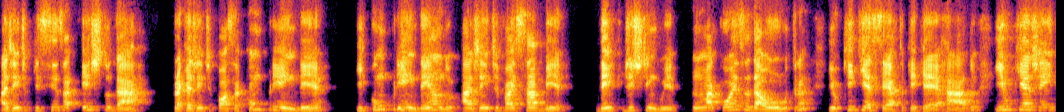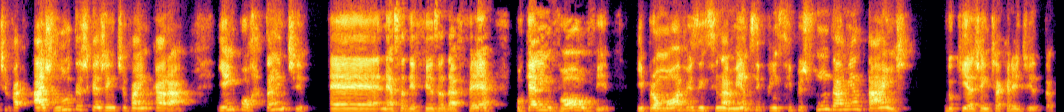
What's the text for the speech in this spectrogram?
A gente precisa estudar para que a gente possa compreender e compreendendo a gente vai saber de, distinguir uma coisa da outra e o que, que é certo, o que, que é errado e o que a gente vai, as lutas que a gente vai encarar. E é importante é, nessa defesa da fé porque ela envolve e promove os ensinamentos e princípios fundamentais do que a gente acredita.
